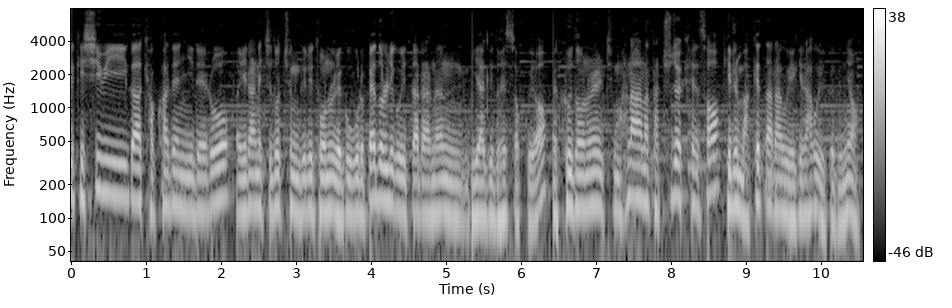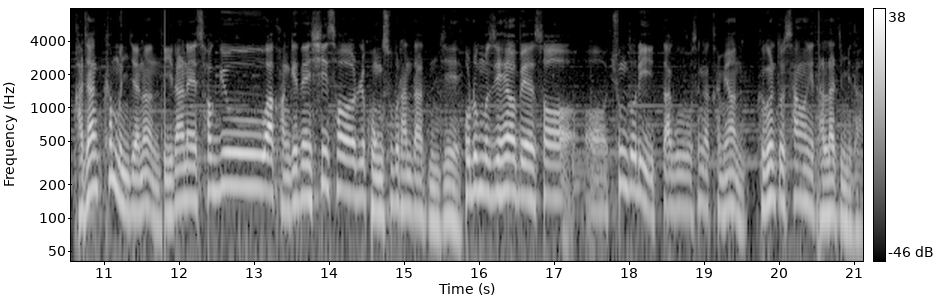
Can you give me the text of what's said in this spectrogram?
특히 시위가 격화된 이래로 이란의 지도층들이 돈을 외국으로 빼돌리고 있다라는 이야기도 했었고요. 그 돈을 지금 하나하나 다 추적해서 길을 막겠다라고 얘기를 하고 있거든요. 가장 큰 문제는 이란의 석유와 관계된 시설을 공습을 한다든지 호르무즈 해협에서 어, 충돌이 있다고 생각하면 그건 또 상황이 달라집니다.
